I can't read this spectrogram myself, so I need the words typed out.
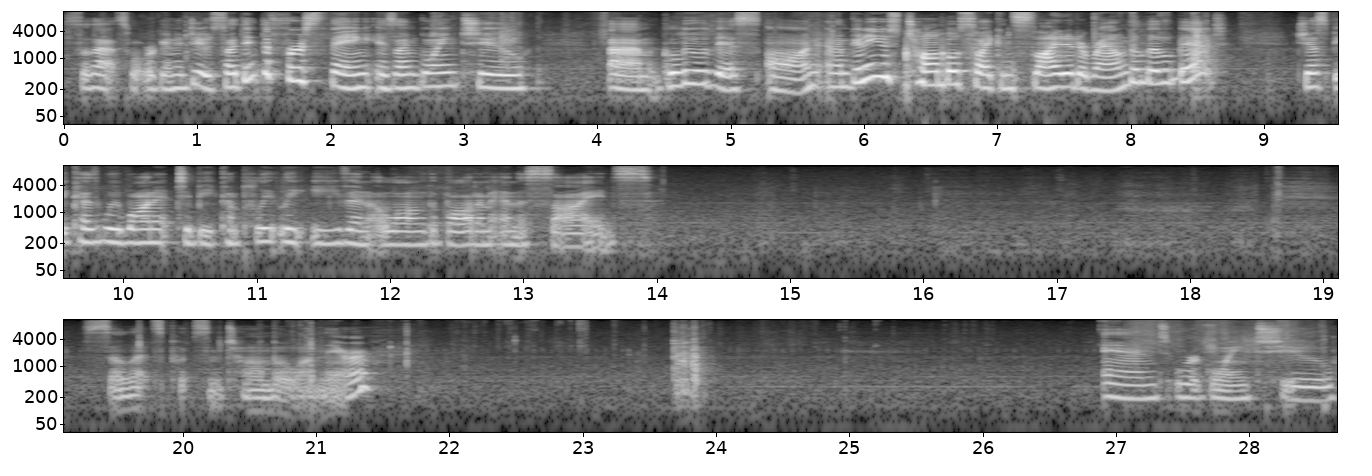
So that's what we're going to do. So I think the first thing is I'm going to um, glue this on. And I'm going to use Tombow so I can slide it around a little bit just because we want it to be completely even along the bottom and the sides. So let's put some Tombow on there. And we're going to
